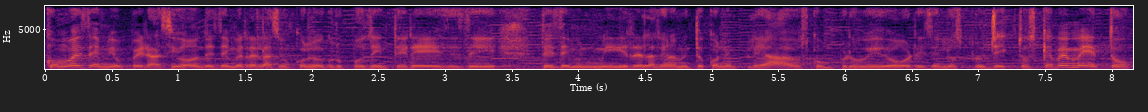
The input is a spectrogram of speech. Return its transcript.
Cómo desde mi operación, desde mi relación con los grupos de interés, desde, desde mi relacionamiento con empleados, con proveedores, en los proyectos que me meto,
